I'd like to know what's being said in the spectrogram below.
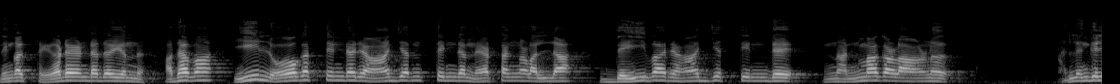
നിങ്ങൾ തേടേണ്ടത് എന്ന്. അഥവാ ഈ ലോകത്തിന്റെ രാജ്യത്തിന്റെ നേട്ടങ്ങളല്ല ദൈവരാജ്യത്തിന്റെ നന്മകളാണ്. അല്ലെങ്കിൽ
